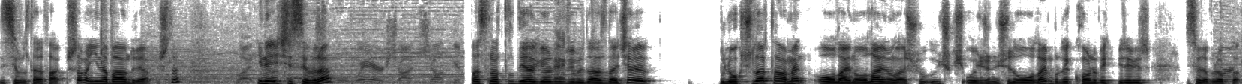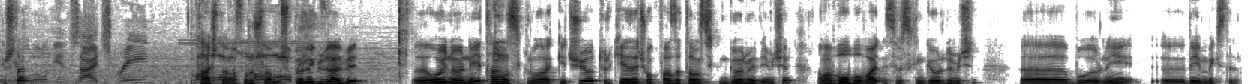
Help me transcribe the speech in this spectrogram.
receiver tarafa atmışlar ama yine boundary yapmışlar. Yine iç receiver'a pasın atıldığı yer gördüğünüz gibi de az daha içeri ve blokçular tamamen o olayını olayını olan şu üç oyuncunun üçü de o olay. Buradaki cornerback birebir receiver'a bloklatmışlar. Taşlarla sonuçlanmış. Böyle güzel bir e, oyun örneği tunnel screen olarak geçiyor. Türkiye'de çok fazla tunnel screen görmediğim için ama bol bol white receiver screen gördüğüm için e, bu örneği e, değinmek istedim.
